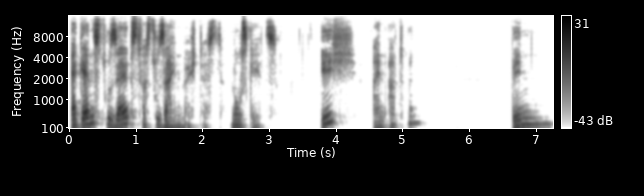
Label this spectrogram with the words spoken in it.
ergänzt du selbst, was du sein möchtest. Los geht's. Ich einatmen, bin,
